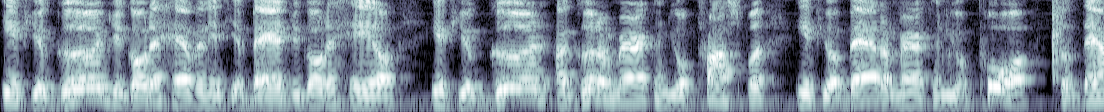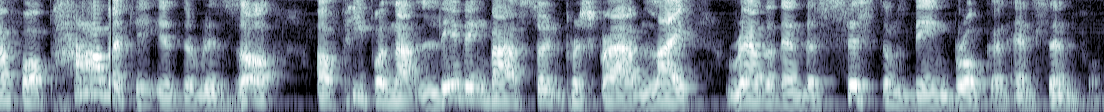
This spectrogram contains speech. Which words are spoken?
if you're good, you go to heaven. If you're bad, you go to hell. If you're good, a good American, you'll prosper. If you're a bad American, you're poor. So therefore, poverty is the result of people not living by a certain prescribed life rather than the systems being broken and sinful.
